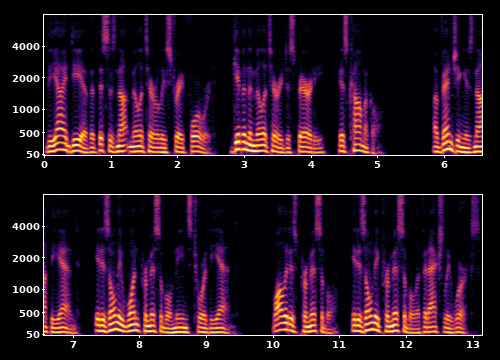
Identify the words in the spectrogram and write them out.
The idea that this is not militarily straightforward, given the military disparity, is comical. Avenging is not the end, it is only one permissible means toward the end. While it is permissible, it is only permissible if it actually works.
